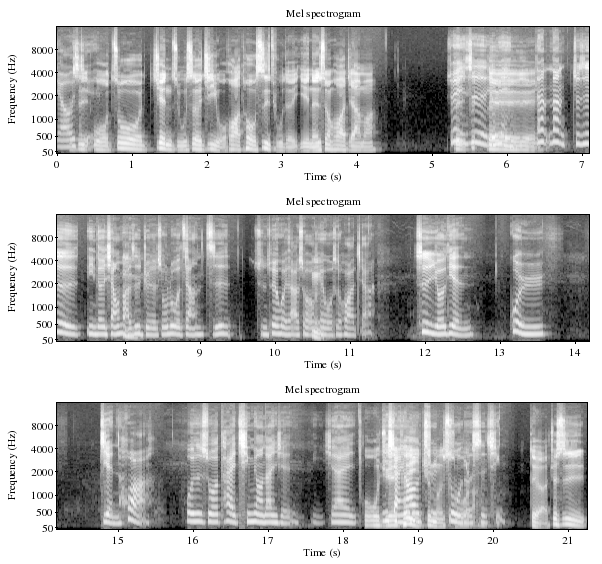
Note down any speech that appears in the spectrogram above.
了解。是我做建筑设计，我画透视图的，也能算画家吗？所以是有点，对对那那就是你的想法是觉得说，如果这样只是纯粹回答说、OK，嗯我是画家，是有点过于简化，或者是说太轻描淡写。你现在我我觉你得可以这想要去做的事情，对啊，就是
